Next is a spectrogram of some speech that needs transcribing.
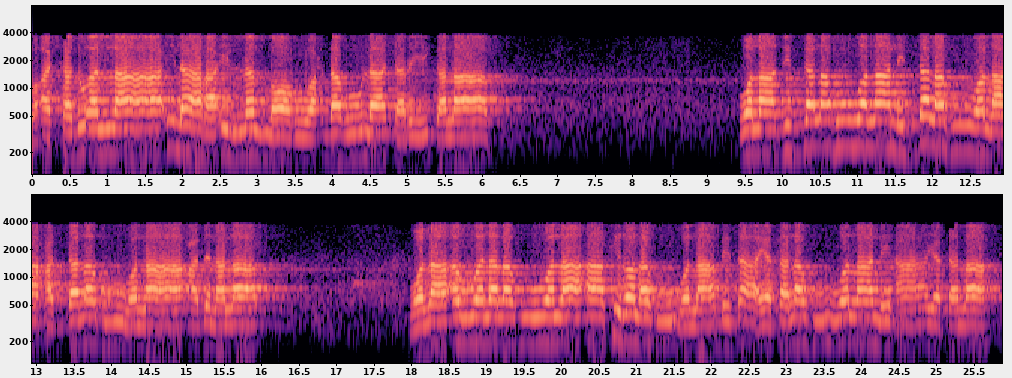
وأشهد أن لا إله إلا الله وحده لا شريك له. ولا جد له ولا ند له ولا حد له ولا عدل له. ولا أول له ولا آخر له ولا بداية له ولا نهاية له.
